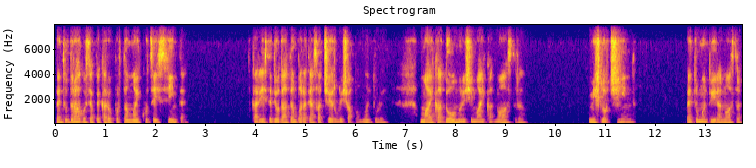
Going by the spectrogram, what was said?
pentru dragostea pe care o purtăm Măicuței Sfinte, care este deodată împărăteasa cerului și a pământului, Maica Domnului și Maica noastră, mișlocind pentru mântuirea noastră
